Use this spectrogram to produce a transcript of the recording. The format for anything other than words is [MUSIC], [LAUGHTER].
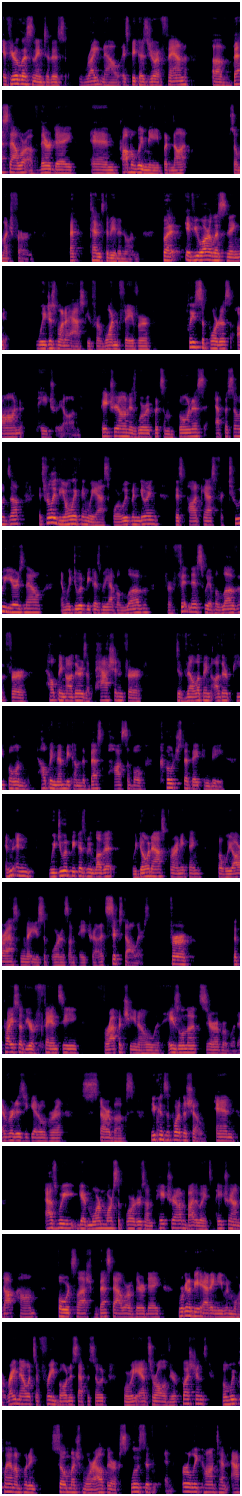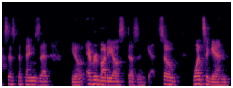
if you're listening to this right now, it's because you're a fan of Best Hour of Their Day and probably me, but not so much Fern. That tends to be the norm. But if you are listening, we just want to ask you for one favor. Please support us on Patreon. Patreon is where we put some bonus episodes up. It's really the only thing we ask for. We've been doing this podcast for two years now, and we do it because we have a love for fitness, we have a love for helping others, a passion for developing other people and helping them become the best possible coach that they can be. And, and we do it because we love it. We don't ask for anything, but we are asking that you support us on Patreon. It's $6 for the price of your fancy frappuccino with hazelnut syrup or whatever it is you get over at Starbucks. You can support the show. And as we get more and more supporters on Patreon, by the way, it's patreon.com forward slash best hour of their day. We're going to be adding even more. Right now, it's a free bonus episode where we answer all of your questions, but we plan on putting so much more out there exclusive and early content access to things that you know everybody else doesn't get so once again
